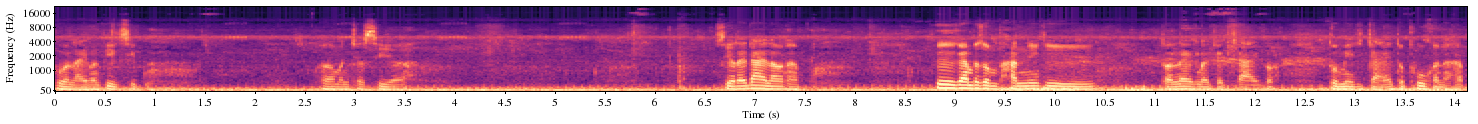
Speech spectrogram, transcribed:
กลัวไหลมันพี่อีกสิบเพราะมันจะเสีย เสียรายได้เราครับ คือการผสมพันธุ์นี่คือตอนแรกเราจะจ่ายก็ตัวเมียจะจ่ายให้ตัวผู้ก่อนนะครับ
